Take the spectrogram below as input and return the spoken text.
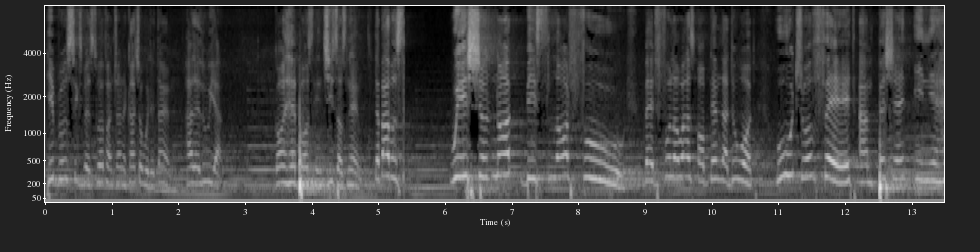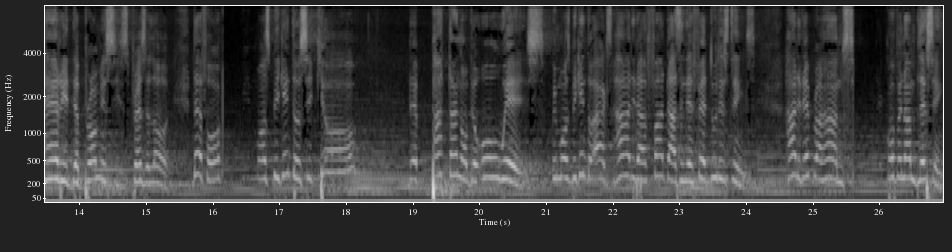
Hebrews 6, verse 12, I'm trying to catch up with the time. Hallelujah. God help us in Jesus' name. The Bible says, We should not be slothful, but followers of them that do what? Who through faith and patience inherit the promises. Praise the Lord. Therefore, we must begin to secure the pattern of the old ways. We must begin to ask, how did our fathers in the faith do these things? How did Abraham covenant blessing?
